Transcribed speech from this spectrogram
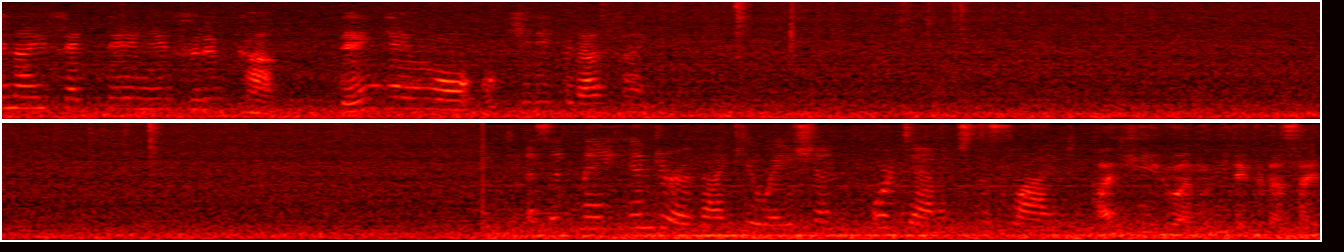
しない設定にするか電源をお切りください。ハイヒールは脱いでください。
